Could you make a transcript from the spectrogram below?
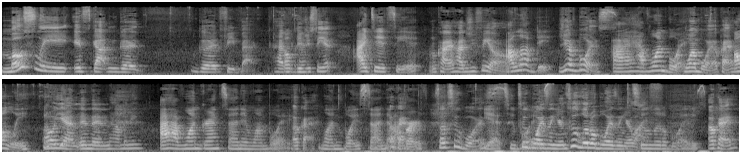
mostly it's gotten good good feedback. Have, Okay. Did you see it? I did see it. Okay. How did you feel? I loved it. did you have boys? I have one boy. One boy. Okay. only. Oh yeah, and then how many? I have one grandson and one boy. Okay. One boy son that Okay, I birthed. so two boys. Yeah, two Two boys. boys in your two little boys in your life. Two little boys. Okay.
